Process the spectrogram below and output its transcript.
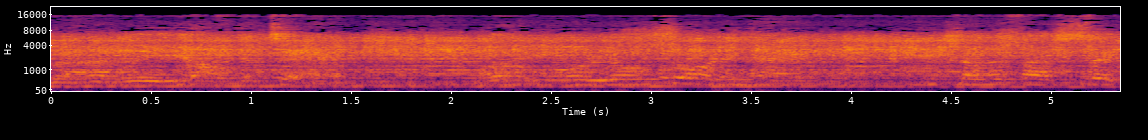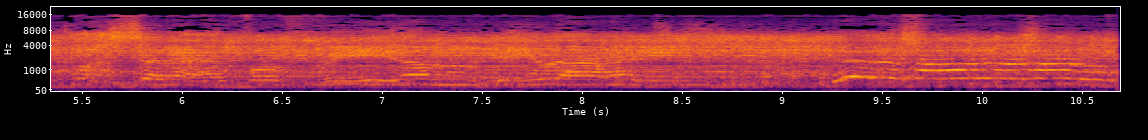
rally of the dead, sword in hand, shall fast across the land for freedom he rides. Here's all the sun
